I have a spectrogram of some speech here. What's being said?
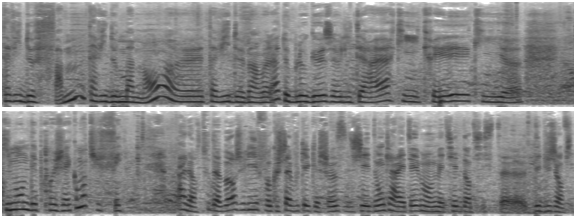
Ta vie de femme, ta vie de maman, euh, ta vie de ben voilà de blogueuse littéraire qui crée, qui qui monte des projets. Comment tu fais? Alors, tout d'abord, Julie, il faut que je t'avoue quelque chose. J'ai donc arrêté mon métier de dentiste euh, début janvier.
